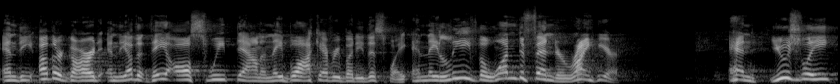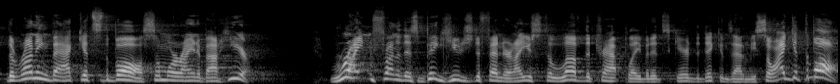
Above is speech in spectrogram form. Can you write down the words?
and the other guard and the other, they all sweep down and they block everybody this way. And they leave the one defender right here. And usually the running back gets the ball somewhere right about here, right in front of this big, huge defender. And I used to love the trap play, but it scared the dickens out of me. So I get the ball.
